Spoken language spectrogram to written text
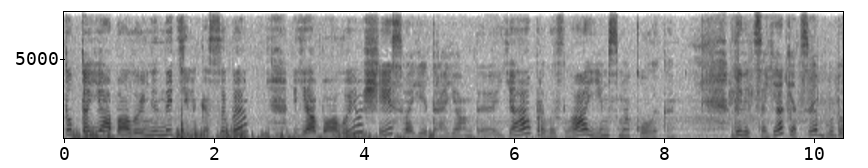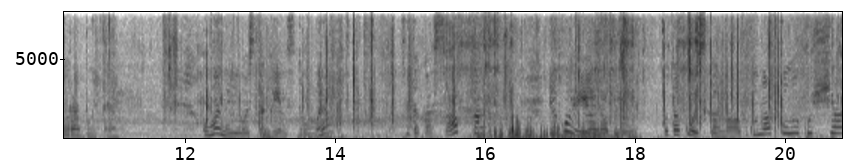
Тобто я балую не, не тільки себе, я балую ще й свої троянди. Я привезла їм смаколики. Дивіться, як я це буду робити. У мене є ось такий інструмент. Це така сапка, якою я роблю отаку ось канавку навколо куща.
